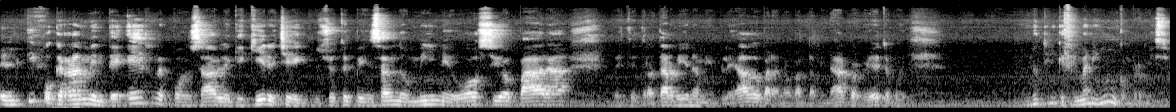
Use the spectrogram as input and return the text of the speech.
el tipo que realmente es responsable, que quiere, che, yo estoy pensando mi negocio para este, tratar bien a mi empleado, para no contaminar, porque esto, pues, no tiene que firmar ningún compromiso.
